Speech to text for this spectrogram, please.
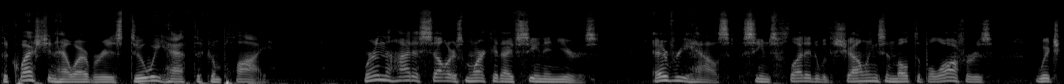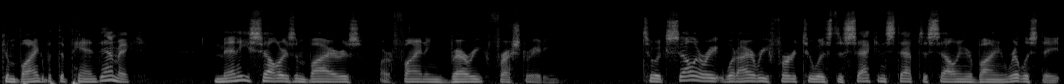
The question, however, is do we have to comply? We're in the hottest seller's market I've seen in years. Every house seems flooded with showings and multiple offers, which, combined with the pandemic, many sellers and buyers are finding very frustrating. To accelerate what I refer to as the second step to selling or buying real estate,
